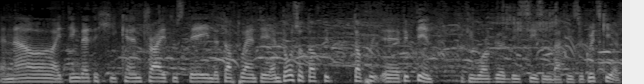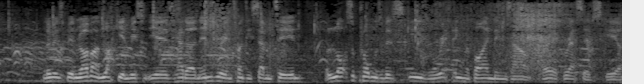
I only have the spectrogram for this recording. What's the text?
and now I think that he can try to stay in the top 20 and also top top uh, 15 if he work good this season. But he's a great skier. Louis has been rather unlucky in recent years. He had an injury in 2017. Lots of problems with his skis ripping the bindings out. Very aggressive skier.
